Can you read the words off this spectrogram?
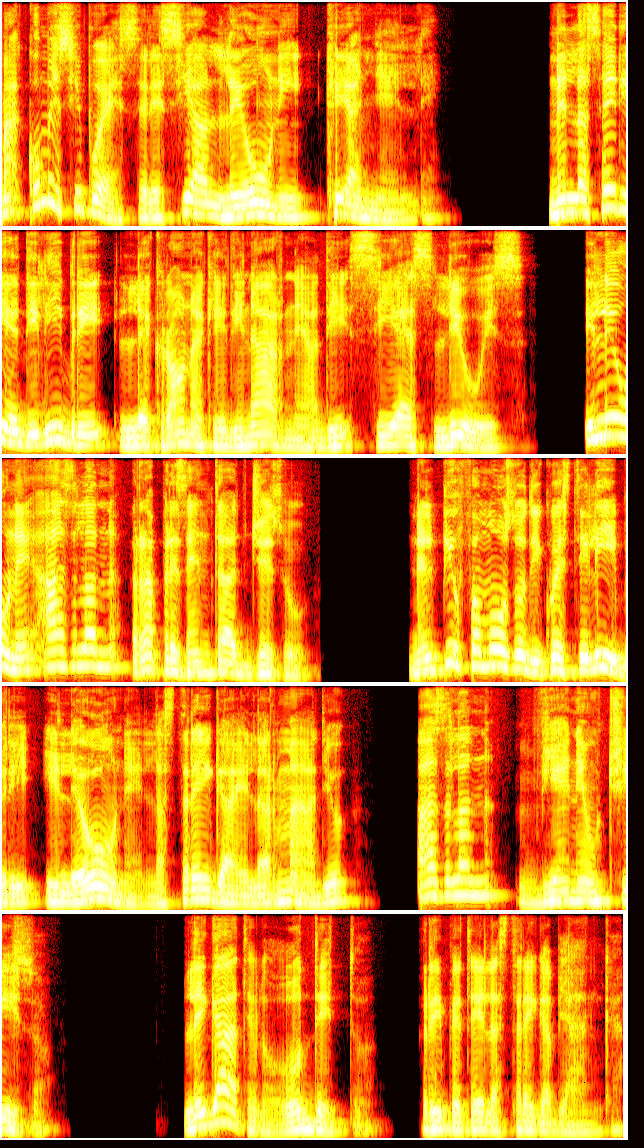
Ma come si può essere sia leoni che agnelli? Nella serie di libri Le cronache di Narnia di C.S. Lewis, il leone Aslan rappresenta Gesù. Nel più famoso di questi libri, Il leone, la strega e l'armadio, Aslan viene ucciso. Legatelo, ho detto, ripeté la strega bianca.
